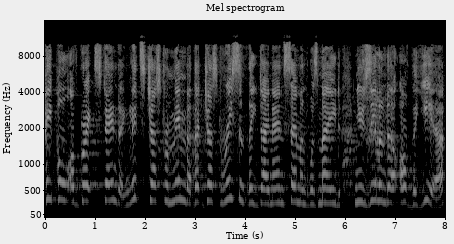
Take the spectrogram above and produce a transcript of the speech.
people of great standing. Let's just remember that just recently Dame Anne Salmond was made New Zealander of the Year.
